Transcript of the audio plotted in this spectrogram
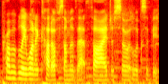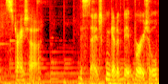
Probably want to cut off some of that thigh just so it looks a bit straighter. This stage can get a bit brutal.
